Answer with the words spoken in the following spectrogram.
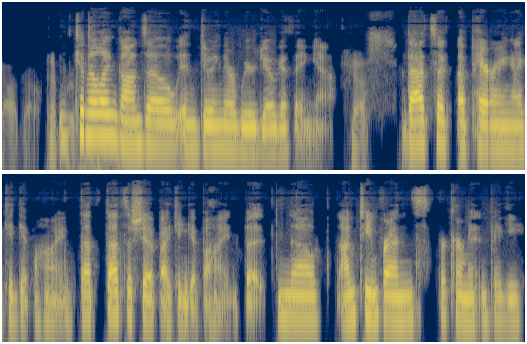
Gonzo. that prove it. Camilla and Gonzo and doing their weird yoga thing, yeah. Yes. That's a, a pairing I could get behind. That's that's a ship I can get behind. But no, I'm team friends for Kermit and Piggy.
